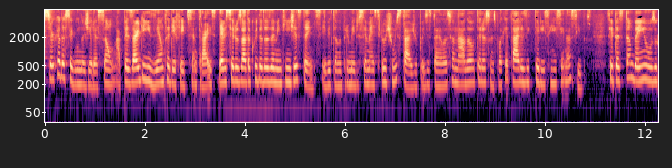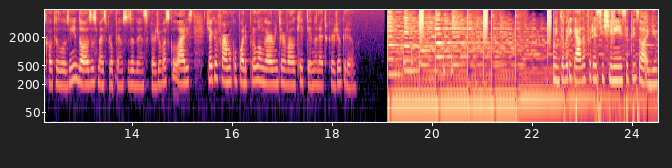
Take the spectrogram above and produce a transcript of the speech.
cerca da segunda geração, apesar de isenta de efeitos centrais, deve ser usada cuidadosamente em gestantes, evitando o primeiro semestre e último estágio, pois está relacionado a alterações plaquetárias e icterícia em recém-nascidos. Cita-se também o uso cauteloso em idosos mais propensos a doenças cardiovasculares, já que o fármaco pode prolongar o intervalo QT é no eletrocardiograma. Muito obrigada por assistirem esse episódio.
